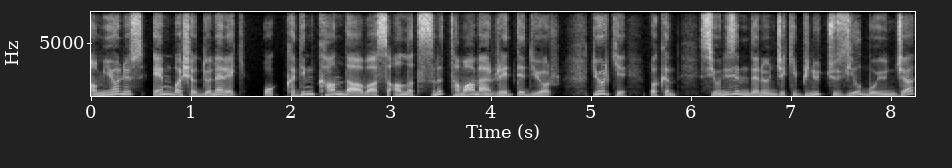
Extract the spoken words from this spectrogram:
Amionus en başa dönerek o kadim kan davası anlatısını tamamen reddediyor. Diyor ki, bakın Siyonizmden önceki 1300 yıl boyunca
